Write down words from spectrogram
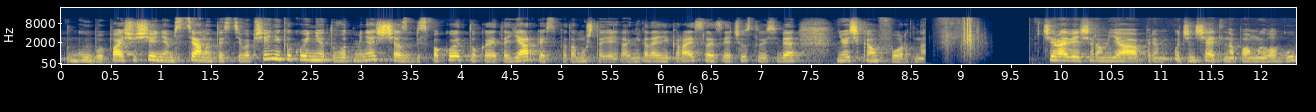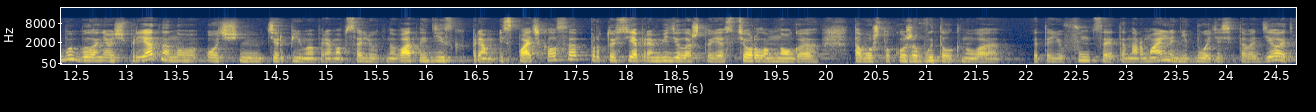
губы. По ощущениям стянутости вообще никакой нету. Вот меня сейчас беспокоит только эта яркость, потому что я никогда не красилась, я чувствую себя не очень комфортно. Вчера вечером я прям очень тщательно помыла губы, было не очень приятно, но очень терпимо, прям абсолютно. Ватный диск прям испачкался, то есть я прям видела, что я стерла много того, что кожа вытолкнула, это ее функция, это нормально, не бойтесь этого делать.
